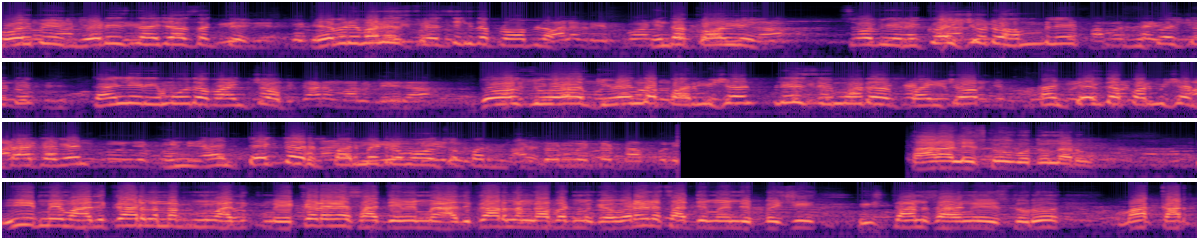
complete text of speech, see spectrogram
कोई भी लेडीज नहीं जा सकते everyone is facing the problem in the colony so we request you to humbly request you to kindly remove the wine shop those who have given the permission please remove the wine shop and take the permission back again and and take the permit room also permission తాళాలు వేసుకొని పోతున్నారు ఈ మేము అధికారులు మాకు మేము అధి- ఎక్కడైనా సాధ్యమే మేము అధికారులం కాబట్టి మీకు ఎవరైనా సాధ్యమే అని చెప్పేసి ఇష్టానుసారంగా చేస్తారు మా కర్-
